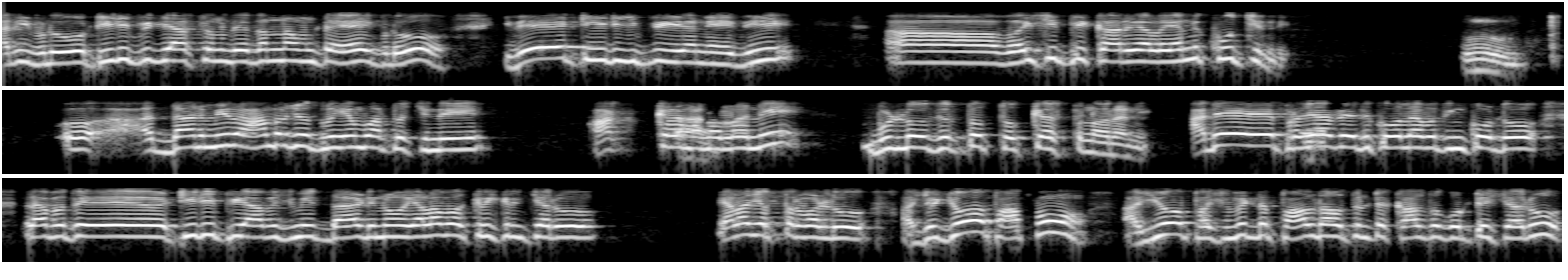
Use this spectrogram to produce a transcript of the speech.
అది ఇప్పుడు టీడీపీ చేస్తున్నది ఏదన్నా ఉంటే ఇప్పుడు ఇదే టీడీపీ అనేది వైసీపీ కార్యాలయాన్ని కూర్చింది. దాని మీద ఆంధ్రజ్యోతిలో ఏం వార్త వచ్చింది? ఆక్రమణలని బుల్డోజర్తో తొక్కేస్తున్నారని. అదే ప్రజావేదికో లేకపోతే ఇంకోటో లేకపోతే టీడీపీ ఆఫీస్ మీద దాడినో ఎలా వక్రీకరించారు? ఎలా చెప్తారు వాళ్ళు? అయ్యో పాపం. అయ్యో పసిబిడ్డ పాలు తాగుతుంటే కాలుతో కొట్టేశారు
